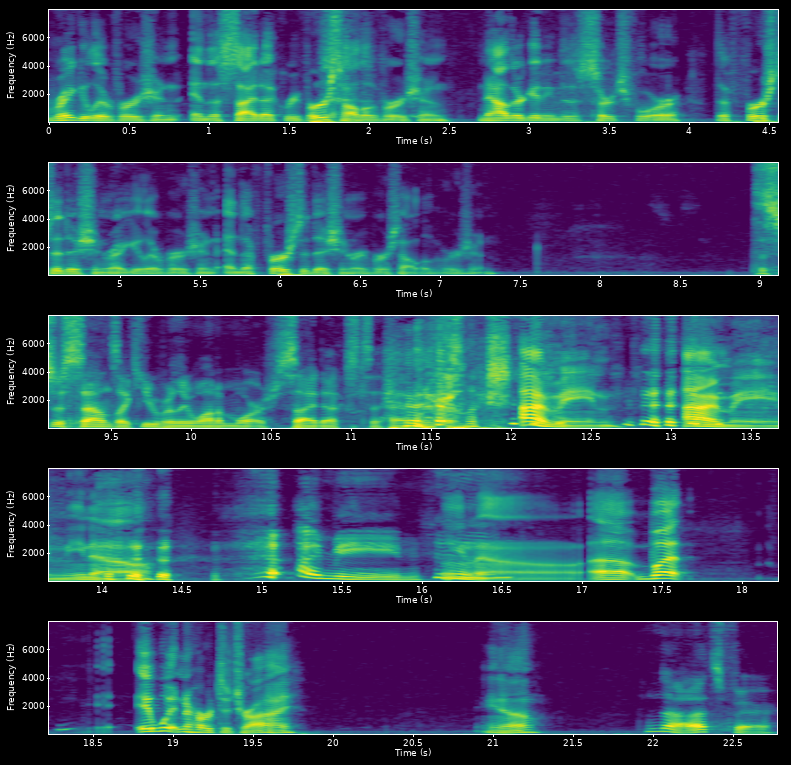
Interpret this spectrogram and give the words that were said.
regular version and the Psyduck reverse holo version, now they're getting to search for the first edition regular version and the first edition reverse holo version. This just sounds like you really wanted more Psyducks to have in your collection. I mean, I mean, you know, I mean, you know, uh, but it wouldn't hurt to try. You know, no, that's fair.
